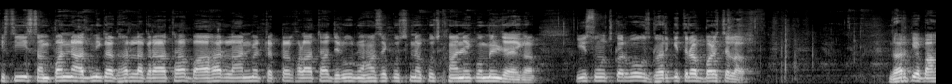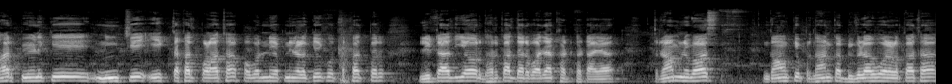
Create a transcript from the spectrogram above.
किसी संपन्न आदमी का घर लग रहा था, बाहर लान में ट्रैक्टर खड़ा था, ज़रूर वहाँ से कुछ न कुछ खाने को मिल जाएगा। ये सोचकर वो उस घर की तरफ़ बढ़ चला। घर के बाहर पेड़ के नीचे एक तखत पड़ा था। पवन ने अपने लड़के को तखत पर लिटा दिया और घर का दरवाज़ा खटखटाया। राम निवास गाँव के प्रधान का बिगड़ा हुआ लड़का था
